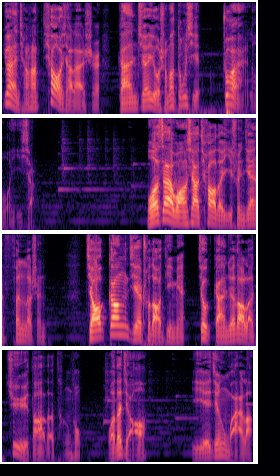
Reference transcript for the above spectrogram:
院墙上跳下来时，感觉有什么东西拽了我一下。我在往下跳的一瞬间分了神，脚刚接触到地面，就感觉到了巨大的疼痛。我的脚已经崴了，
